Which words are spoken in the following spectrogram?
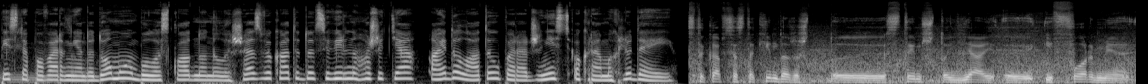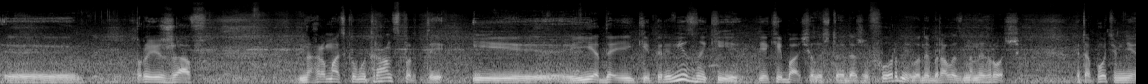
після повернення додому було складно не лише звикати до цивільного життя, а й долати упередженість окремих людей. Стикався з таким, даже, е, з тим, що я е, і в формі е, проїжджав на громадському транспорті, і є деякі перевізники, які бачили, що я навіть в формі, вони брали з мене гроші. Та потім мені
